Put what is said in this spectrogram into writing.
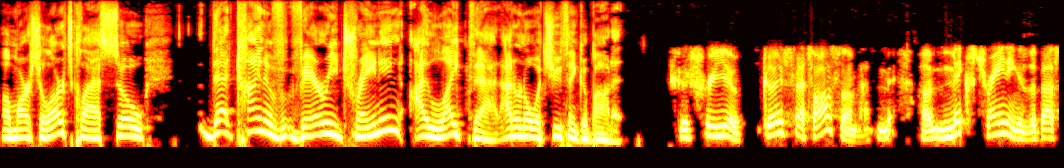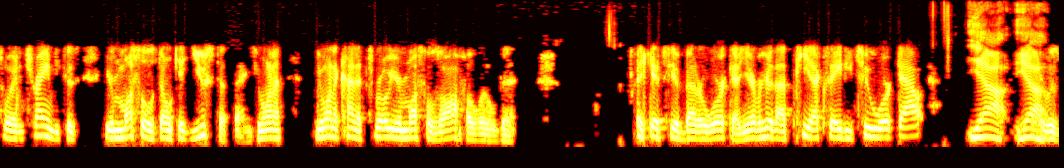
a martial arts class. So that kind of varied training, I like that. I don't know what you think about it. Good for you. Good. That's awesome. Uh, mixed training is the best way to train because your muscles don't get used to things. You want to you want to kind of throw your muscles off a little bit. It gets you a better workout. You ever hear that PX82 workout? Yeah, yeah, It was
